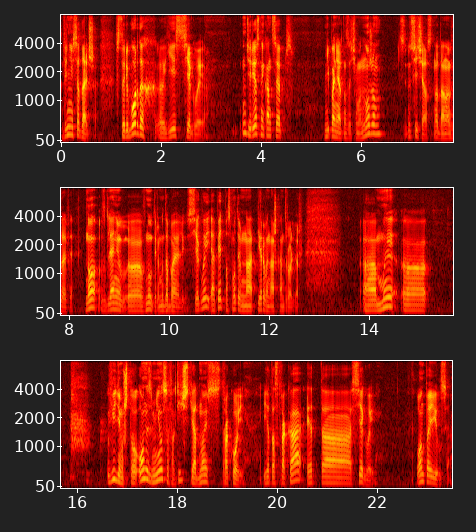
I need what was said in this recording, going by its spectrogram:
Двинемся дальше. В сторибордах э, есть сегвей. Интересный концепт, непонятно, зачем он нужен, ну, сейчас, на данном этапе. Но взглянем э, внутрь, мы добавили Segway, и опять посмотрим на первый наш контроллер. Э, мы э, видим, что он изменился фактически одной строкой. И эта строка — это Segway. Он появился.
